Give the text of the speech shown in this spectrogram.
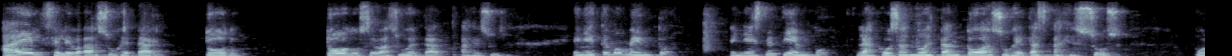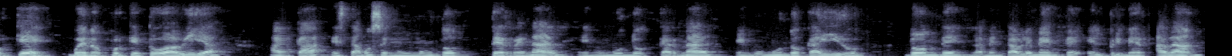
A Él se le va a sujetar todo, todo se va a sujetar a Jesús. En este momento, en este tiempo, las cosas no están todas sujetas a Jesús. ¿Por qué? Bueno, porque todavía acá estamos en un mundo terrenal, en un mundo carnal, en un mundo caído, donde lamentablemente el primer Adán,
